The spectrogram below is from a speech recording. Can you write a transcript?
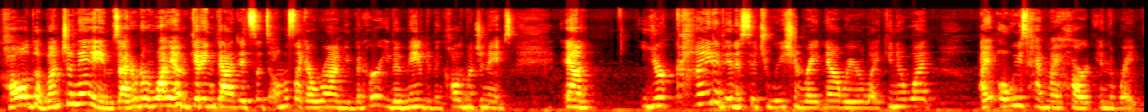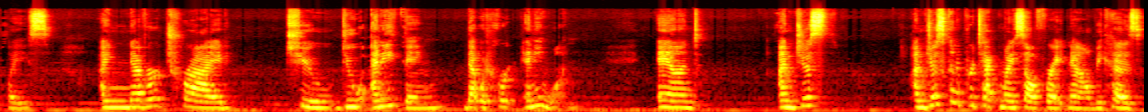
called a bunch of names. I don't know why I'm getting that. It's, it's almost like a rhyme. You've been hurt, you've been maimed, you've been called a bunch of names. And you're kind of in a situation right now where you're like, you know what? I always had my heart in the right place. I never tried to do anything that would hurt anyone. And I'm just I'm just going to protect myself right now because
